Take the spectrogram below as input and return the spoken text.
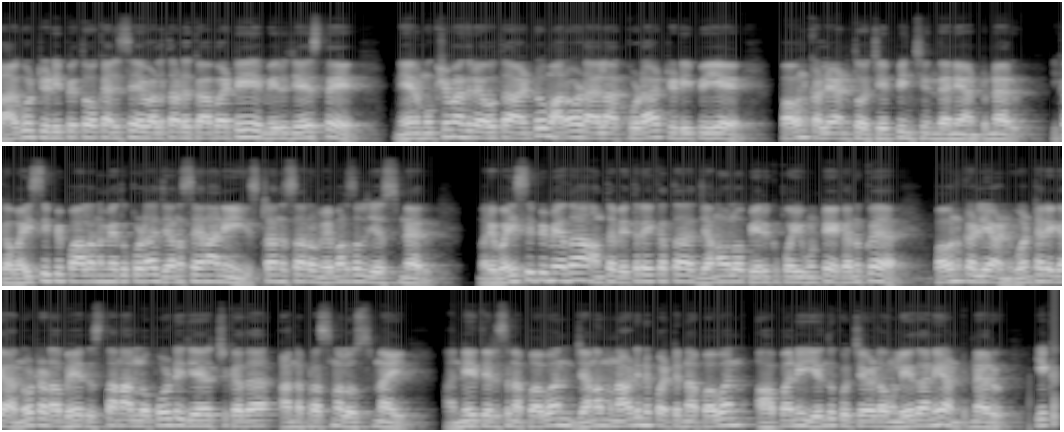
ఎలాగో టీడీపీతో కలిసే వెళ్తాడు కాబట్టి మీరు చేస్తే నేను ముఖ్యమంత్రి అవుతా అంటూ మరో డైలాగ్ కూడా టీడీపీయే పవన్ కళ్యాణ్తో చెప్పించిందని అంటున్నారు. ఇక వైసీపీ పాలన మీద కూడా జనసేనాని ఇష్టానుసారం విమర్శలు చేస్తున్నారు. మరి వైసీపీ మీద అంత వ్యతిరేకత జనంలో పేరుకుపోయి ఉంటే కనుక పవన్ కళ్యాణ్ ఒంటరిగా నూట డెబ్బై ఐదు స్థానాల్లో పోటీ చేయొచ్చు కదా అన్న ప్రశ్నలు వస్తున్నాయి. అన్నీ తెలిసిన పవన్ జనం నాడిని పట్టిన పవన్ ఆ పని ఎందుకు చేయడం లేదని అంటున్నారు. ఇక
